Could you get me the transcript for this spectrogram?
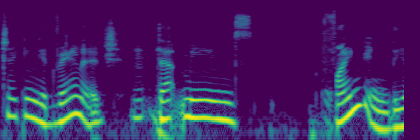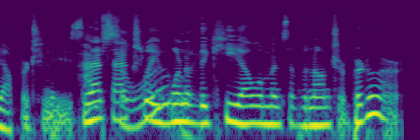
taking advantage. That means finding the opportunities. And that's actually one of the key elements of an entrepreneur.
